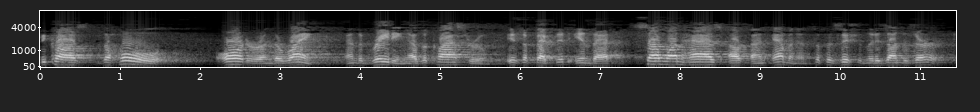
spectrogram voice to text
because the whole order and the rank and the grading of the classroom is affected in that someone has a, an eminence, a position that is undeserved.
